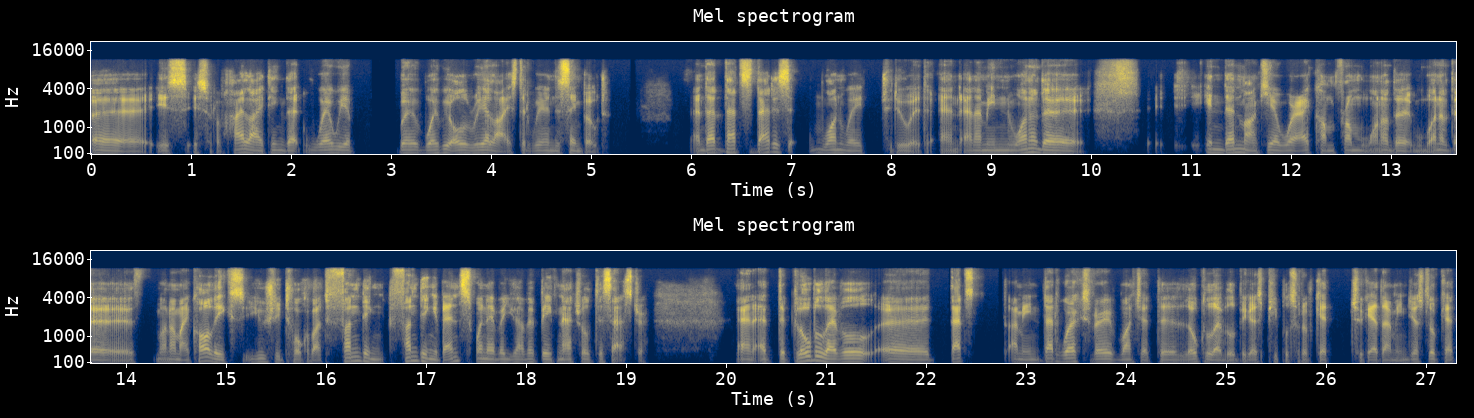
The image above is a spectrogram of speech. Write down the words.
uh, is is sort of highlighting that where we are where where we all realize that we're in the same boat and that that's that is one way to do it. And and i mean one of the in denmark here where i come from one of the one of the one of my colleagues usually talk about funding funding events whenever you have a big natural disaster. And at the global level uh, that's I mean, that works very much at the local level because people sort of get together. I mean, just look at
